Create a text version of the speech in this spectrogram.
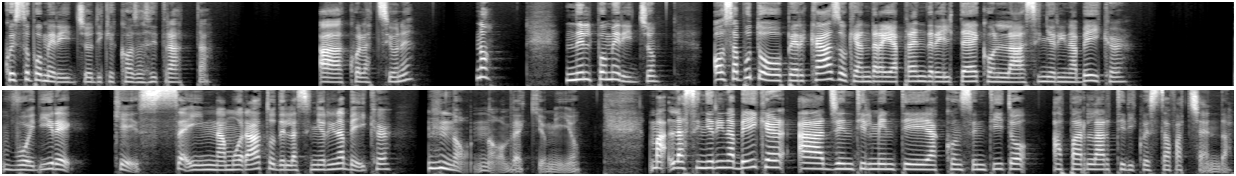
questo pomeriggio di che cosa si tratta? A colazione? No, nel pomeriggio ho saputo per caso che andrai a prendere il tè con la signorina Baker. Vuoi dire che sei innamorato della signorina Baker? No, no, vecchio mio. Ma la signorina Baker ha gentilmente acconsentito a parlarti di questa faccenda.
